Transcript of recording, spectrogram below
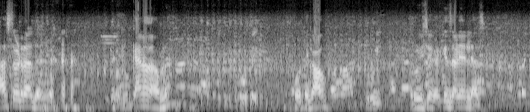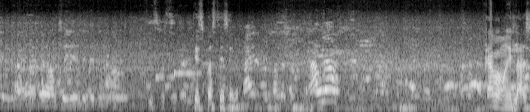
आज थोडं राहत. काय नाव आपलं? कोटे गाव रुई रुईचे का? किती जाळी आणली आज. तीस पस्तीस आहे का? काय भाव मागितला आज?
